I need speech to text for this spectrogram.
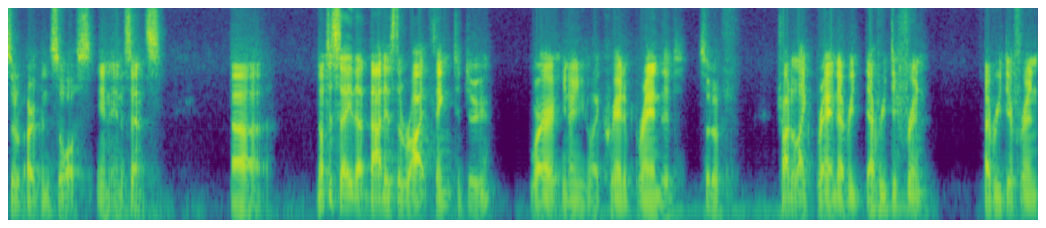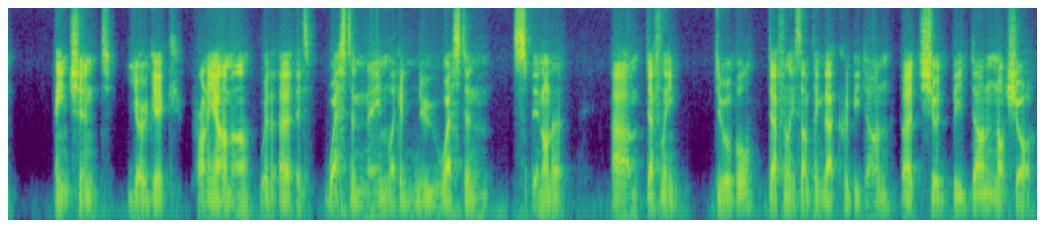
sort of open source in in a sense. Uh, not to say that that is the right thing to do, where you know you like create a branded sort of try to like brand every every different every different ancient yogic pranayama with a, its Western name, like a new Western spin on it. Um, definitely doable. Definitely something that could be done, but should be done. Not sure.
